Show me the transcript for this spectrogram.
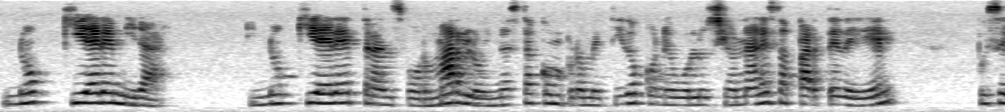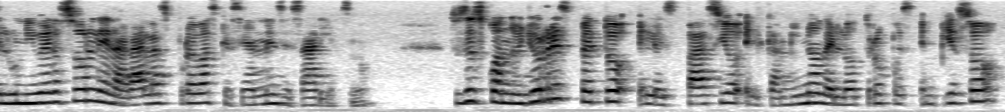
no quiere mirar y no quiere transformarlo y no está comprometido con evolucionar esa parte de él, pues el universo le dará las pruebas que sean necesarias, ¿no? Entonces, cuando yo respeto el espacio, el camino del otro, pues empiezo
